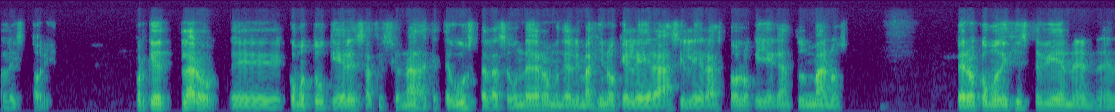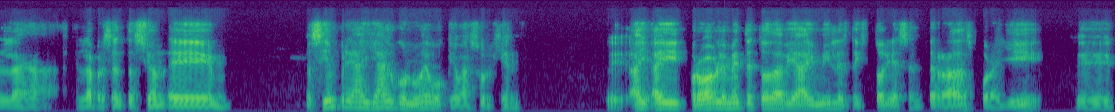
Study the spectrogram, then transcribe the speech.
a la historia. Porque, claro, eh, como tú que eres aficionada, que te gusta la Segunda Guerra Mundial, imagino que leerás y leerás todo lo que llega en tus manos. Pero como dijiste bien en, la, presentación, eh, siempre hay algo nuevo que va surgiendo. Eh, hay, hay, probablemente todavía hay miles de historias enterradas por allí que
